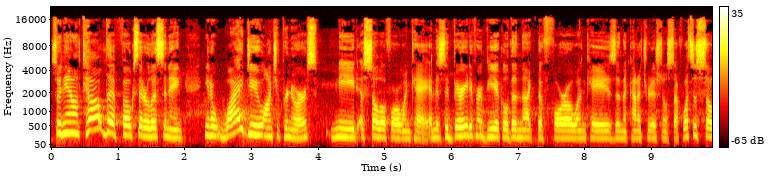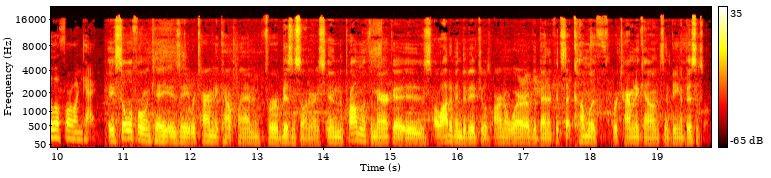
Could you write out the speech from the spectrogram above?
So now tell the folks that are listening, you know, why do entrepreneurs need a solo 401k? And it's a very different vehicle than like the 401ks and the kind of traditional stuff. What's a solo 401k? A solo 401k is a retirement account plan for business owners. And the problem with America is a lot of individuals aren't aware of the benefits that come with retirement accounts and being a business owner.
